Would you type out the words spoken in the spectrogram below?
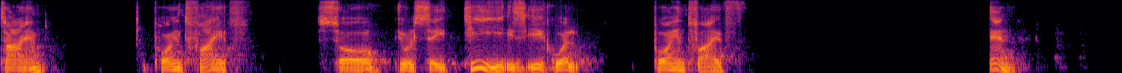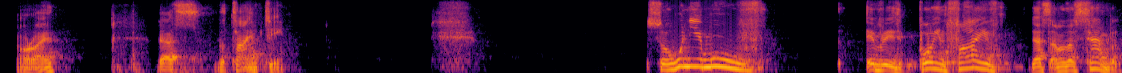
time 0.5. So you will say t is equal 0.5 n. All right, that's the time t. So when you move every 0.5, that's another sample.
